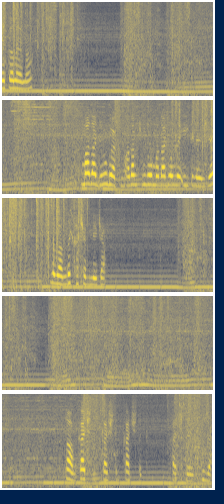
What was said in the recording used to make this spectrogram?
yakalarım. Madalyonu bıraktım. Adam şimdi o madalyonla ilgilenecek. Ve ben de kaçabileceğim. Tamam kaçtık kaçtık kaçtık. Kaçtık güzel.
